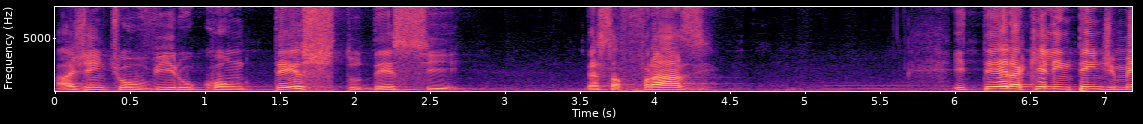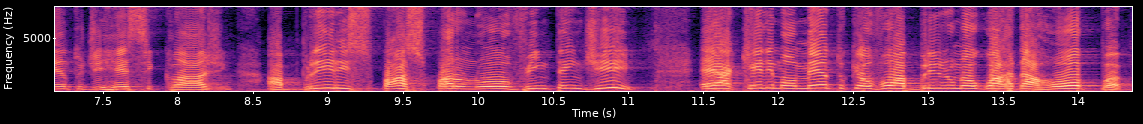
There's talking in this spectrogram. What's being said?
a gente ouvir o contexto desse dessa frase e ter aquele entendimento de reciclagem, abrir espaço para o novo. Entendi. É aquele momento que eu vou abrir o meu guarda-roupa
